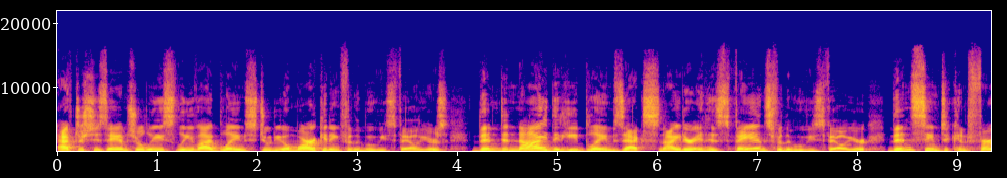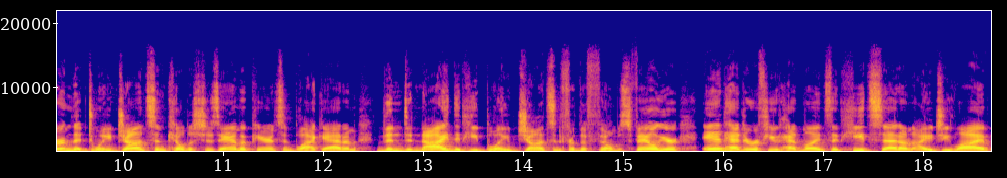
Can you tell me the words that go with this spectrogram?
after Shazam's release, Levi blamed studio marketing for the movie's failures, then denied that he blamed Zack Snyder and his fans for the movie's failure, then seemed to confirm that Dwayne Johnson killed a Shazam appearance in Black Adam, then denied that he blamed Johnson for the film's failure, and had to refute headlines that he'd said on IG Live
